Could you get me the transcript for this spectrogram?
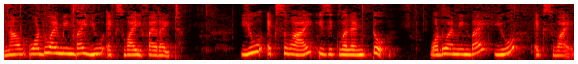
Now what do I mean by u x y if I write? u x y is equivalent to. What do I mean by u x y?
